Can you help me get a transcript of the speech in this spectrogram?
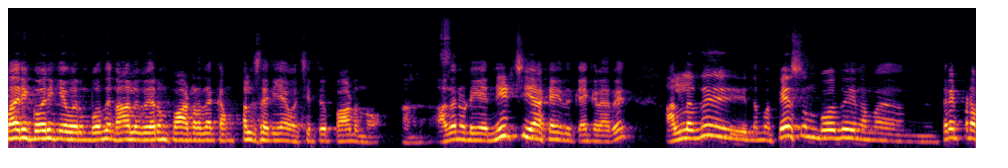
மாதிரி கோரிக்கை வரும்போது நாலு பேரும் பாடுறத கம்பல்சரியா வச்சுட்டு பாடணும். அதனுடைய நீட்சியாக இது கேட்கிறாரு அல்லது நம்ம பேசும்போது நம்ம திரைப்பட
